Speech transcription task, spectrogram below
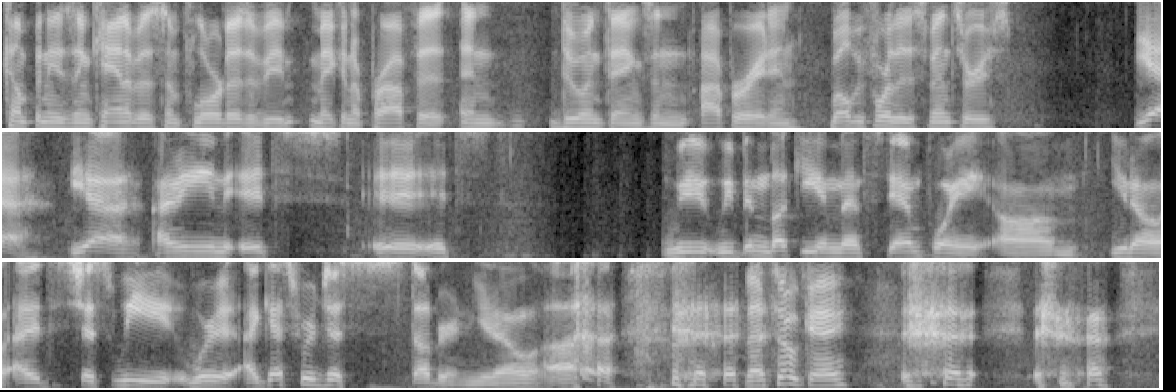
companies in cannabis in Florida to be making a profit and doing things and operating well before the dispensaries. Yeah, yeah. I mean, it's it's we we've been lucky in that standpoint. Um, you know, it's just we we're I guess we're just stubborn. You know, uh, That's okay.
